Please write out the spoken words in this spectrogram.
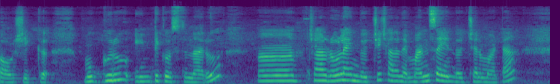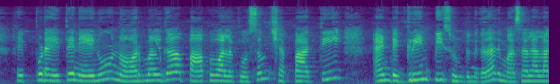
కౌశిక్. ముగ్గురు ఇంటికి వస్తున్నారు. చాలా రోజులు అయింది వచ్చి చాలా మంత్స్ అయింది వచ్చి అనమాట ఇప్పుడైతే నేను నార్మల్గా పాప వాళ్ళ కోసం చపాతి అండ్ గ్రీన్ పీస్ ఉంటుంది కదా అది మసాలాలా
